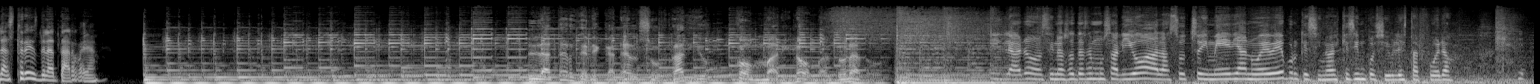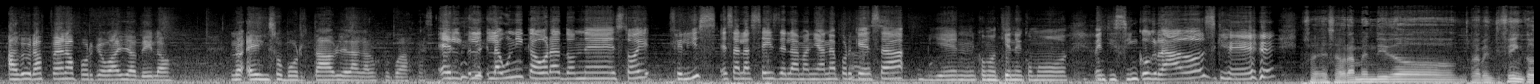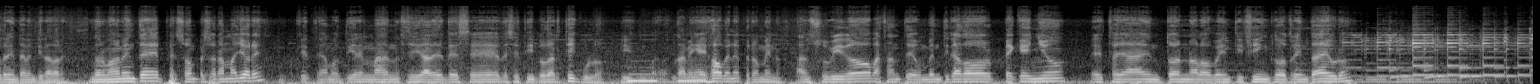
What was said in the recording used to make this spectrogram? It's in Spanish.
Las 3 de la tarde. La tarde de Canal Sur Radio con Mariló Maldonado. Y claro, si nosotros hemos salido a las ocho y media, nueve, porque si no es que es imposible estar fuera. A duras penas porque vaya tela. No, es insoportable la calor que puede hacer. la única hora donde estoy feliz es a las 6 de la mañana porque Ah, está bien, como tiene como 25 grados que... Se habrán vendido sobre 25 o 30 ventiladores. Normalmente pues, son personas mayores que digamos, tienen más necesidades de ese, de ese tipo de artículos. Y bueno, también hay jóvenes, pero menos. Han subido bastante. Un ventilador pequeño está ya en torno a los 25 o 30 euros.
